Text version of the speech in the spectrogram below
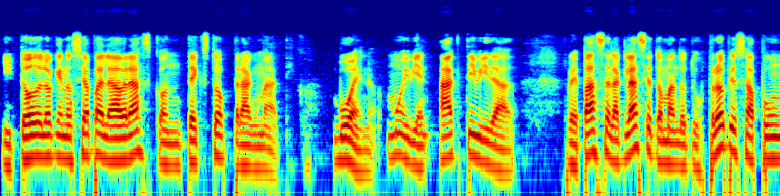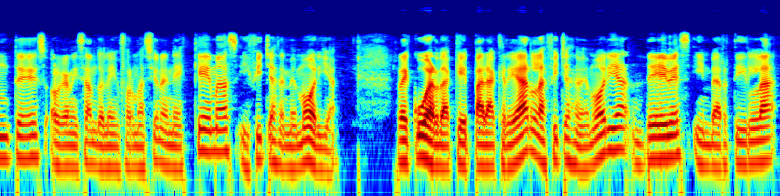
y todo lo que no sea palabras, contexto pragmático. Bueno, muy bien, actividad. Repasa la clase tomando tus propios apuntes, organizando la información en esquemas y fichas de memoria. Recuerda que para crear las fichas de memoria debes invertirla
